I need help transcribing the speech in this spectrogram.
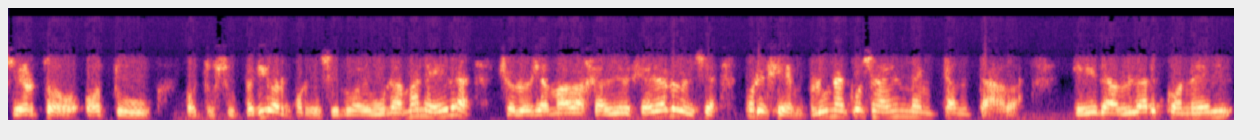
¿cierto? O tu, o tu superior, por decirlo de alguna manera, yo lo llamaba Javier Gerardo y decía, por ejemplo, una cosa a mí me encantaba, era hablar con él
